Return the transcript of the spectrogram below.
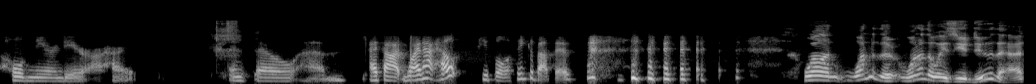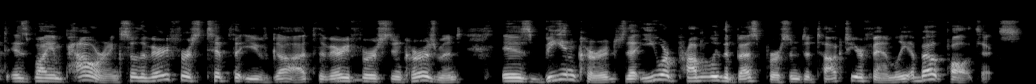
hold near and dear our hearts. And so um, I thought, why not help people think about this? Well, and one of the one of the ways you do that is by empowering. So the very first tip that you've got, the very mm-hmm. first encouragement is be encouraged that you are probably the best person to talk to your family about politics.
